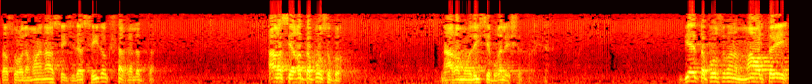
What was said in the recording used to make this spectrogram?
تاسو علما نه سي چې دا صحیح او ښه غلط ده. هغه څه هغه تاسو سکو ناغه مولوی سے بغل شو. بیا تاسو کنه ما ورته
